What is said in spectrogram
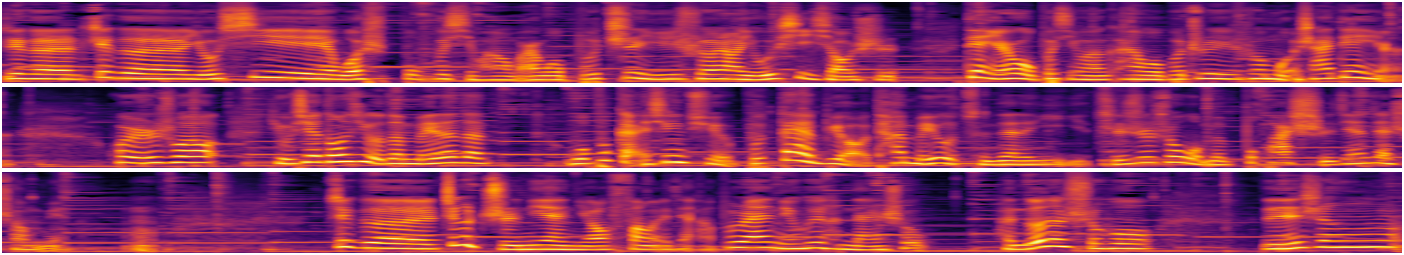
这个这个游戏我是不不喜欢玩，我不至于说让游戏消失。电影我不喜欢看，我不至于说抹杀电影，或者是说有些东西有的没了的我不感兴趣，不代表它没有存在的意义，只是说我们不花时间在上面。嗯，这个这个执念你要放一下，不然你会很难受。很多的时候，人生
